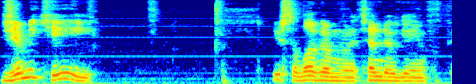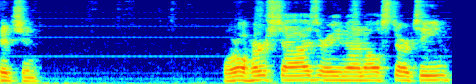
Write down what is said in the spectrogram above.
Jimmy Key. Used to love him on a Nintendo game for pitching. Orel Hershiser, 89 All Star team.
